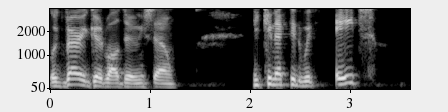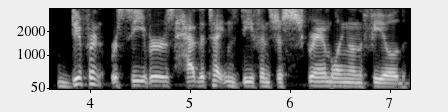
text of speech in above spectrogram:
Looked very good while doing so. He connected with eight different receivers, had the Titans defense just scrambling on the field.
